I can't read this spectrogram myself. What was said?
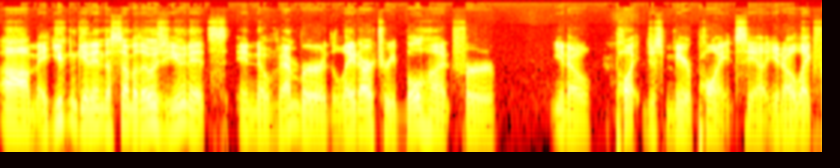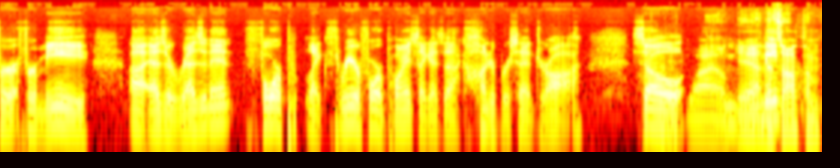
Mhm. Um, and you can get into some of those units in November, the late archery bull hunt for, you know, point just mere points. You know, you know, like for for me uh, as a resident, four like three or four points, I guess like it's a hundred percent draw. So wild. Yeah, mean- that's awesome.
